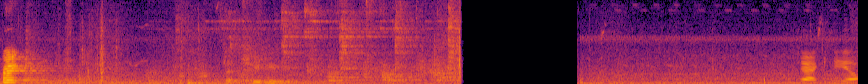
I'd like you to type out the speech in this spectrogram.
Break. Jack, heel.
